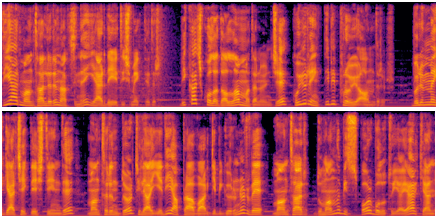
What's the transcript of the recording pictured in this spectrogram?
diğer mantarların aksine yerde yetişmektedir. Birkaç kola dallanmadan önce koyu renkli bir proyu andırır. Bölünme gerçekleştiğinde mantarın 4 ila 7 yaprağı var gibi görünür ve mantar dumanlı bir spor bulutu yayarken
